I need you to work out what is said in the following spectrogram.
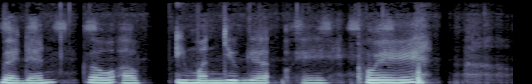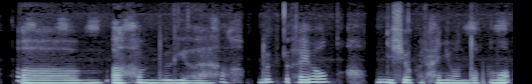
badan, grow up iman juga. Weh, weh. Um, alhamdulillah, alhamdulillah ya Allah. Syukur hanya untukmu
